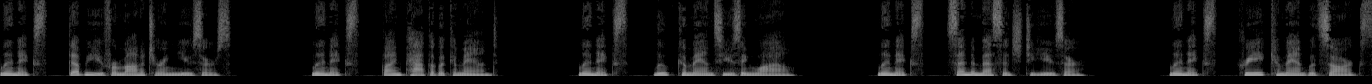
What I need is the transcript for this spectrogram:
Linux, W for monitoring users. Linux, Find path of a command. Linux, Loop commands using while. Linux, Send a message to user. Linux, create command with xargs.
